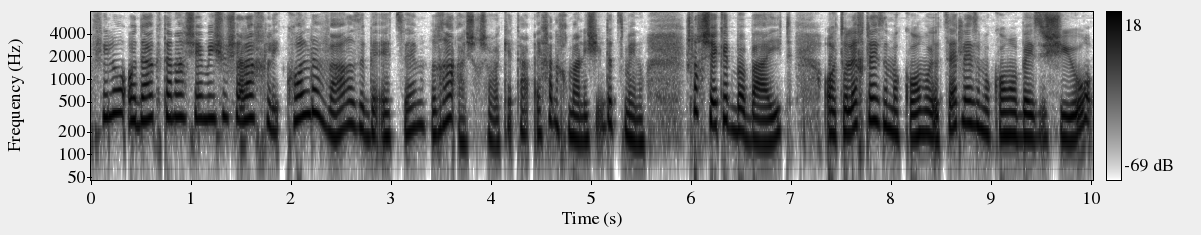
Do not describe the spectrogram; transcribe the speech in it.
אפילו הודעה קטנה שמישהו שלח לי, כל דבר זה בעצם רעש. עכשיו הקטע, איך אנחנו מענישים את עצמנו? יש לך שקט בבית, או את הולכת לאיזה מקום, או יוצאת לאיזה מקום, או באיזה שיעור,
